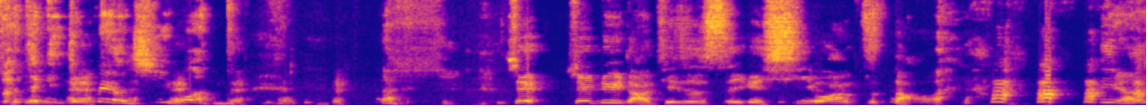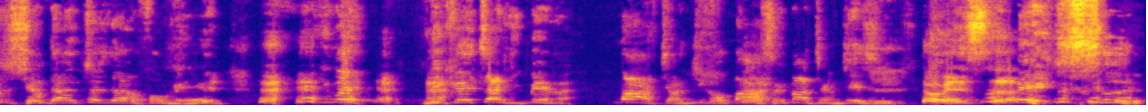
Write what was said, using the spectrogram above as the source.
反正你就没有希望的。所以所以绿岛其实是一个希望之岛啊，绿岛是全台湾最大的疯人院，因为你可以在里面嘛骂蒋经国、骂谁、骂蒋介石都没事没事。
